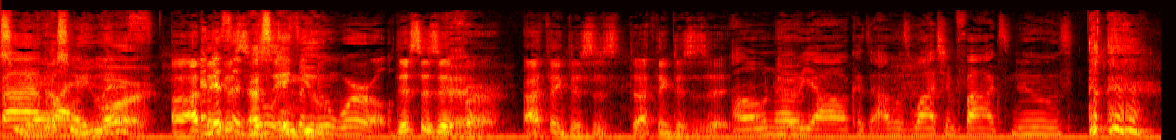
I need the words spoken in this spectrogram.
that's who- that's who like, you let's- are. Uh, I and think it's, this- a, that's new, in it's a you. new world. this is it Yeah. for her. I think this is. I think this is it. oh, no, Yeah. y'all, because I was watching Fox News.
